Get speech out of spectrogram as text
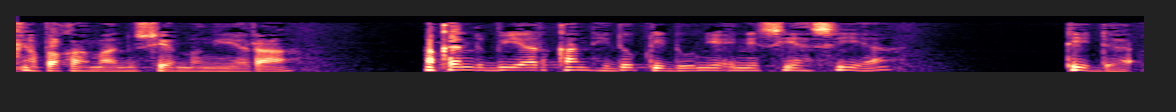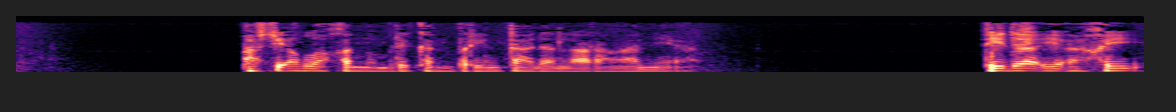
Apakah manusia mengira akan dibiarkan hidup di dunia ini sia-sia? Tidak. Pasti Allah akan memberikan perintah dan larangannya. Tidak ya akhi,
